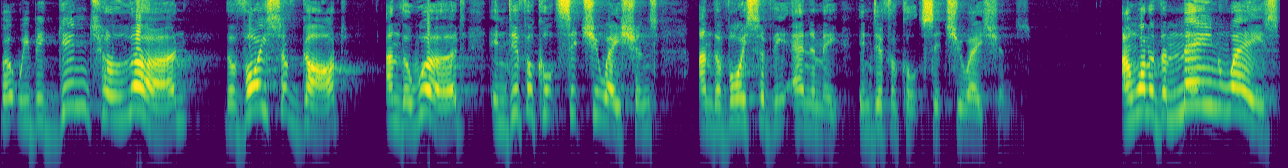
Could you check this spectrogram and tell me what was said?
but we begin to learn the voice of God and the word in difficult situations and the voice of the enemy in difficult situations. And one of the main ways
